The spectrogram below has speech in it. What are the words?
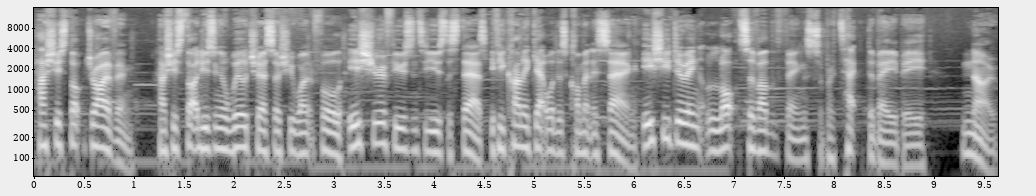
Has she stopped driving? Has she started using a wheelchair so she won't fall? Is she refusing to use the stairs? If you kind of get what this comment is saying, is she doing lots of other things to protect the baby no.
